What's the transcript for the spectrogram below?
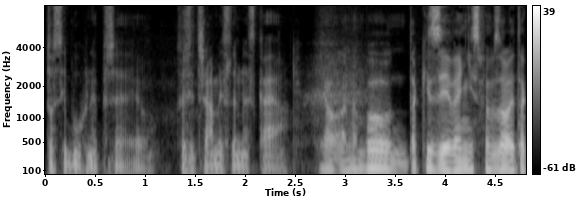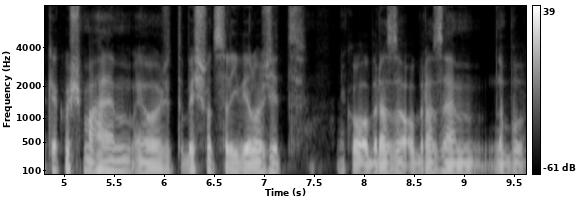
to si Bůh nepřeje. Jo. Co si třeba myslím dneska já. Jo, anebo taky zjevení jsme vzali tak jako šmahem, jo, že to by šlo celý vyložit jako obraz za obrazem, nebo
